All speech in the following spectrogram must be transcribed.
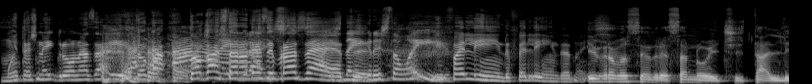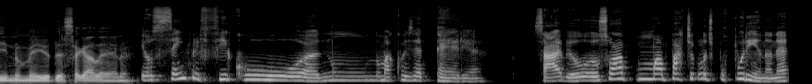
Muitas negronas aí. Tô, tô gostando negras. desse projeto. As negras estão aí. E foi lindo, foi linda a noite. E pra você, André, essa noite, tá ali no meio dessa galera. Eu sempre fico ah, num- numa coisa etérea, sabe? Eu, eu sou uma, uma partícula de purpurina, né?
